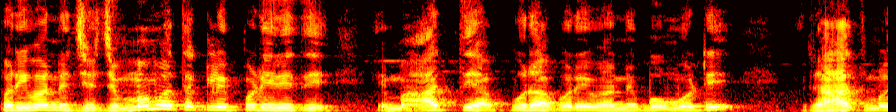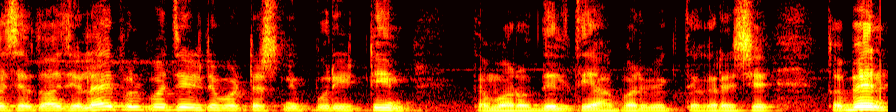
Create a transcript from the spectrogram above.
પરિવારને જે જમવામાં તકલીફ પડી રહી હતી, એમાં આજથી આ પૂરા પરિવારને બહુ મોટી રાહત મળશે. તો આજે લાઈફ હેલ્પ ચેરિટેબલ ટ્રસ્ટની પૂરી ટીમ તમારો દિલથી આભાર વ્યક્ત કરે છે. તો બેન,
